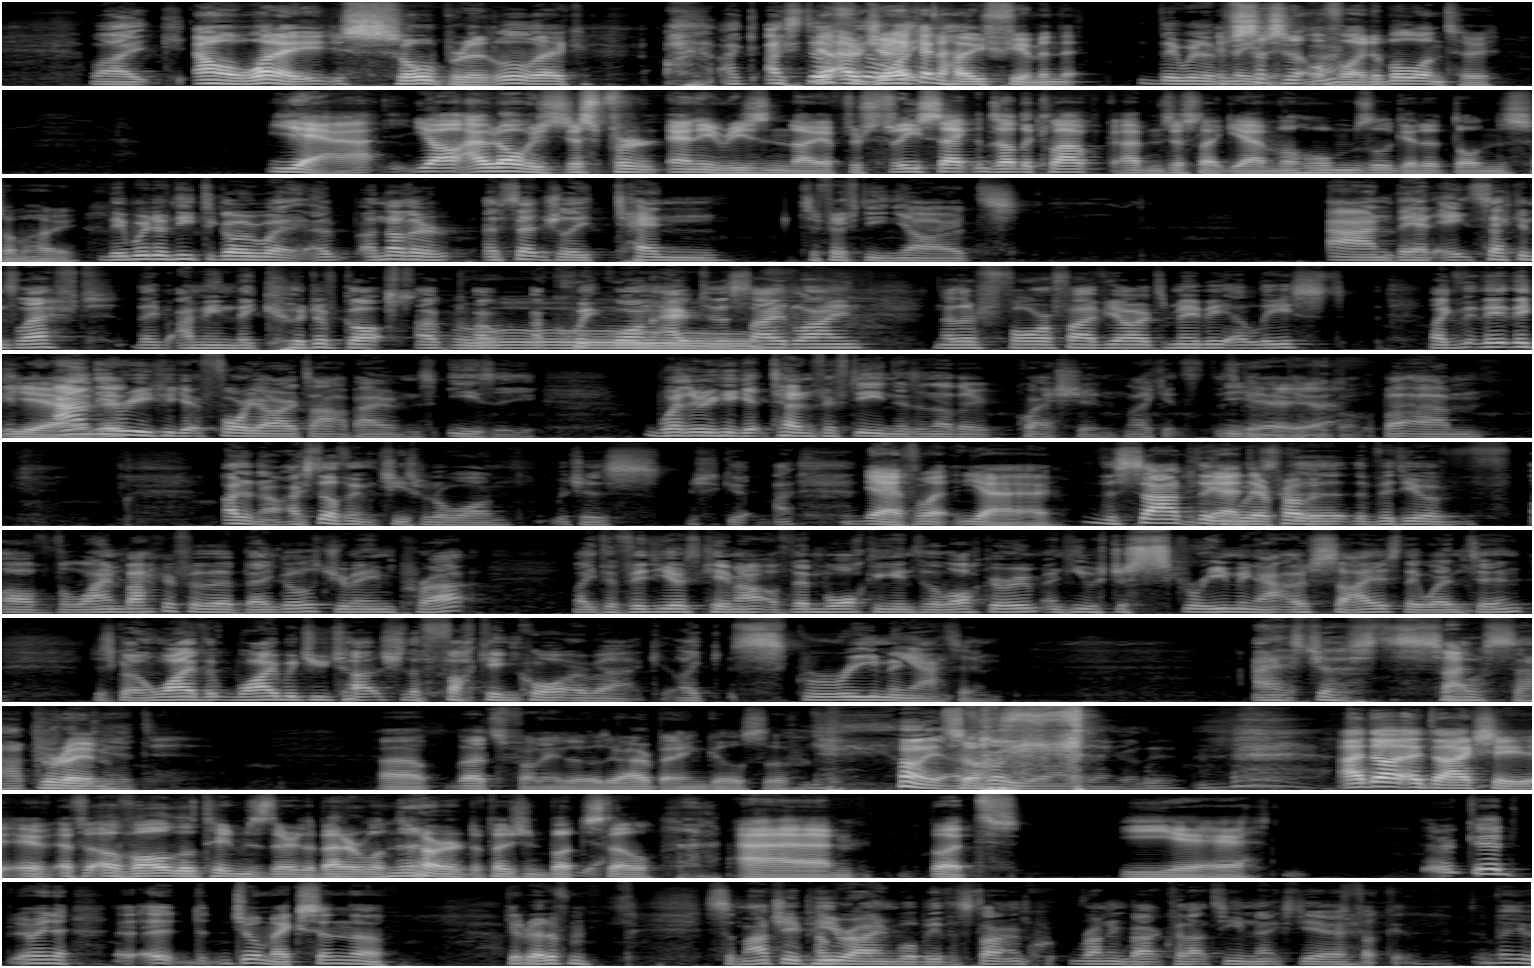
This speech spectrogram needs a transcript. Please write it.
Like Oh, what a it's so brutal. Like I, I still yeah, feel Jake like how fuming. they would have It's made such it. an avoidable one too. Yeah, yeah. I would always just for any reason now. If there's three seconds on the clock, I'm just like, yeah, Mahomes will get it done somehow. They would have need to go away uh, another essentially ten to fifteen yards, and they had eight seconds left. They, I mean, they could have got a, a, a quick one out to the sideline, another four or five yards maybe at least. Like they, they, could, Yeah, Andy Reid could get four yards out of bounds easy. Whether he could get 10, 15 is another question. Like it's, it's gonna Yeah, be yeah. difficult. But um, I don't know. I still think the Chiefs would have won, which is which is good. I, Yeah, yeah. the sad thing Yeah, was probably- the, the video of, of the linebacker for the Bengals, Germaine Pratt. Like the videos came out of them walking into the locker room, and he was just screaming at Ossai as they went in, just going, "Why? The, why would you touch the fucking quarterback?" Like screaming at him. And it's just so sad. grim. kid. Uh, that's funny though. They are Bengals, so. Oh yeah, So- I forgot you were on the Bengals. Yeah. I don't, I don't actually. If, if of all the teams, they're the better one in our division, but still, um, but yeah, they're good. I mean, uh, uh, Joe Mixon though, get rid of him. So Matt J.P. Ryan will be the starting running back for that team next year. Fucking,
